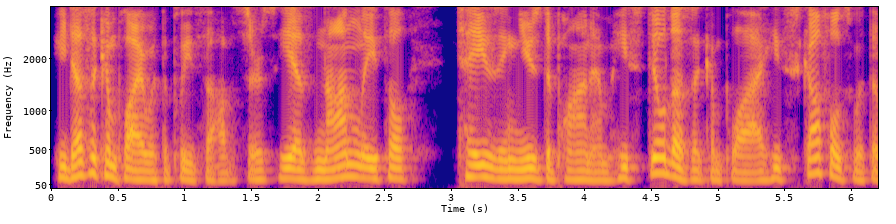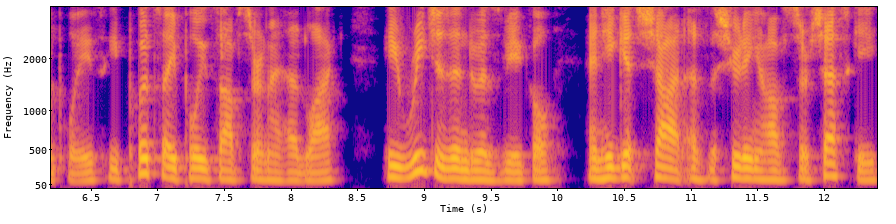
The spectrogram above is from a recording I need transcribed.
He doesn't comply with the police officers. He has non lethal tasing used upon him. He still doesn't comply. He scuffles with the police. He puts a police officer in a headlock. He reaches into his vehicle and he gets shot as the shooting officer, Sheskey,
